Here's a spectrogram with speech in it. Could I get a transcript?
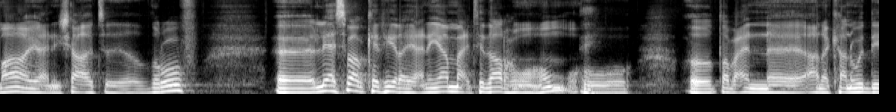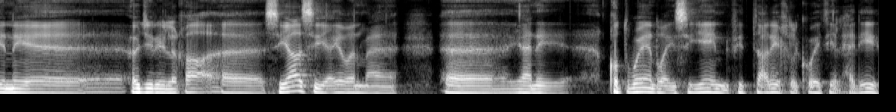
ما, يعني شاءت الظروف آه، لأسباب كثيرة يعني يا إما اعتذارهم هم و- وطبعا آه، أنا كان ودي إني أجري لقاء سياسي أيضا مع يعني قطبين رئيسيين في التاريخ الكويتي الحديث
